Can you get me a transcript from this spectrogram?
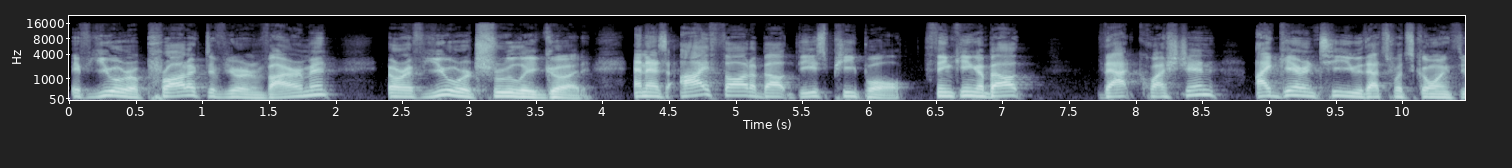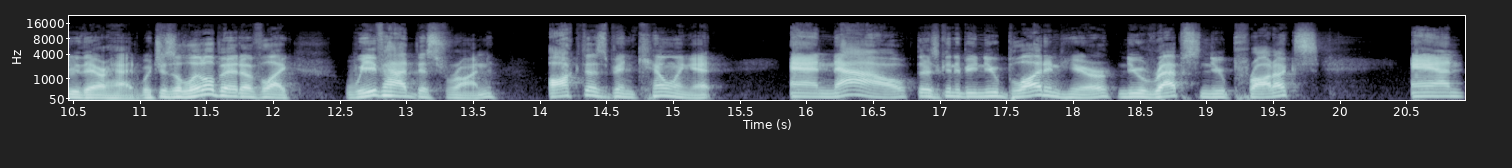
if you were a product of your environment or if you were truly good. And as I thought about these people thinking about that question, I guarantee you that's what's going through their head, which is a little bit of like, we've had this run, Okta's been killing it. And now there's going to be new blood in here, new reps, new products. And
